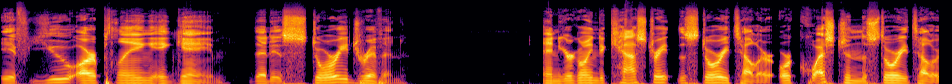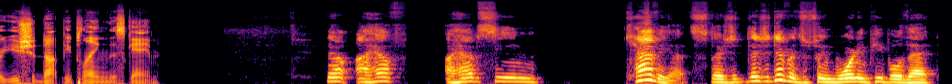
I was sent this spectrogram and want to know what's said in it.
if you are playing a game that is story driven and you're going to castrate the storyteller or question the storyteller, you should not be playing this game. Now I have I have seen caveats. There's a, there's a difference between warning people that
